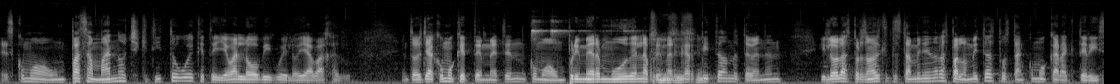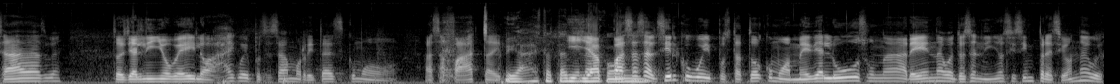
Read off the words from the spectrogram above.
es como un pasamano chiquitito, güey, que te lleva al lobby, güey, luego ya bajas, güey. Entonces ya como que te meten como un primer mood en la Sí, primer sí, sí. carpita donde te venden... Y luego las personas que te están vendiendo las palomitas, pues están como caracterizadas, güey. Entonces ya el niño ve y lo, ay, güey, pues esa morrita es como azafata. Y, Ya, está y ya alcohol. pasas al circo, güey, pues está todo como a media luz, una arena, güey. Entonces el niño sí se impresiona, güey.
